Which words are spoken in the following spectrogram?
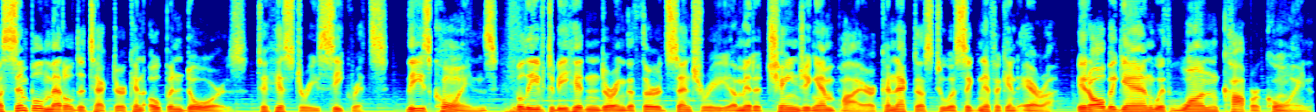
a simple metal detector can open doors to history's secrets. These coins, believed to be hidden during the 3rd century amid a changing empire, connect us to a significant era. It all began with one copper coin.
